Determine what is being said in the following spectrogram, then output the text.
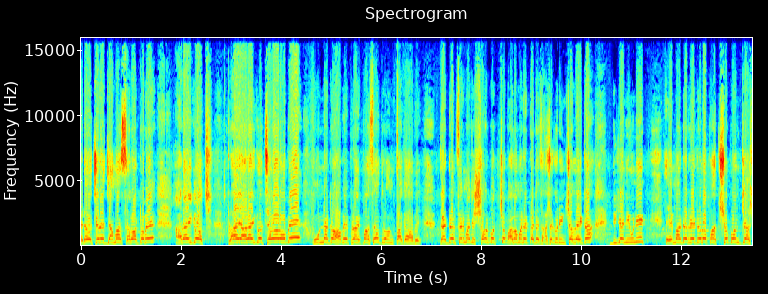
এটা হচ্ছে জামা সালোয়ার হবে আড়াই গজ, প্রায় আড়াই গজ সালোয়ার হবে অন্যটা হবে প্রায় পাঁচ হাত, রং পাকা হবে। প্যাটেলসের মাঝে সর্বোচ্চ ভালো মানের প্যাটেলস আশা করি ইনশাল্লাহ এটা ডিজাইন ইউনিক এই রেট হলো পাঁচশো পঞ্চাশ।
